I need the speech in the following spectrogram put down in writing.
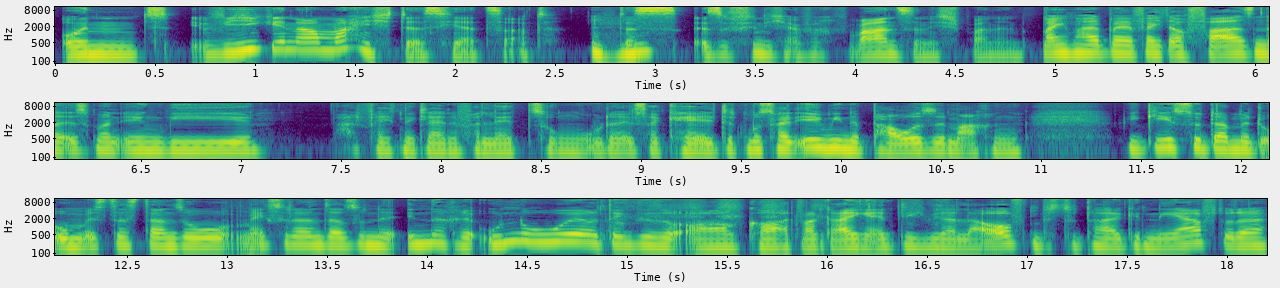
Und wie genau mache ich das jetzt? Halt? Das also finde ich einfach wahnsinnig spannend. Manchmal hat man ja vielleicht auch Phasen, da ist man irgendwie, hat vielleicht eine kleine Verletzung oder ist erkältet, muss halt irgendwie eine Pause machen. Wie gehst du damit um? Ist das dann so, merkst du dann da so eine innere Unruhe und denkst dir so, oh Gott, wann kann ich endlich wieder laufen? Bist total genervt oder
